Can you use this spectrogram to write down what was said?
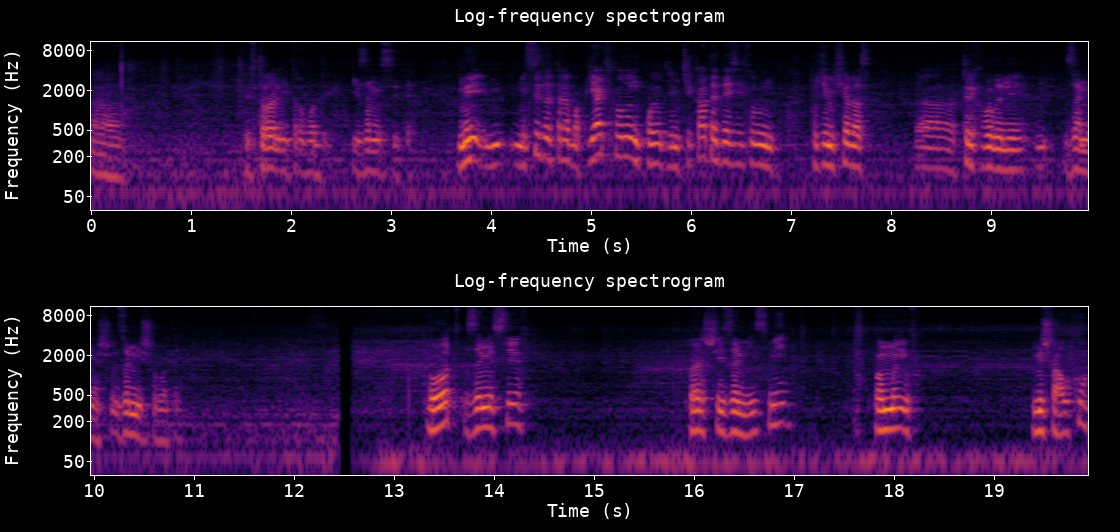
а, півтора літра води і замісити. Місити треба 5 хвилин, потім чекати 10 хвилин, потім ще раз 3 хвилини замішувати. От, замісив перший заміс мій. Помив мішалку.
